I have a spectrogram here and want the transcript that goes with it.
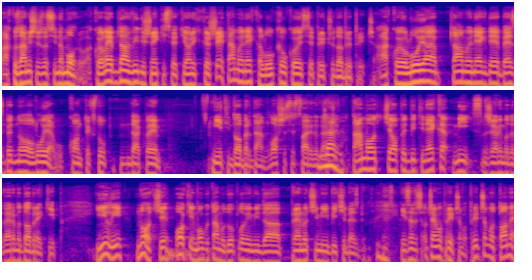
ako zamišljaš da si na moru, ako je lep dan, vidiš neki svetionik i kažeš, e, tamo je neka luka u kojoj se pričaju dobre priče. Ako je oluja, tamo je negde bezbedno oluja u kontekstu, dakle, nije ti dobar dan, loše se stvari događaju. Da. Tamo će opet biti neka, mi želimo da verujemo, dobra ekipa. Ili noće, ok, mogu tamo da uplovim i da prenoćim i bit će bezbedno. bezbedno. I sad o čemu pričamo? Pričamo o tome,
